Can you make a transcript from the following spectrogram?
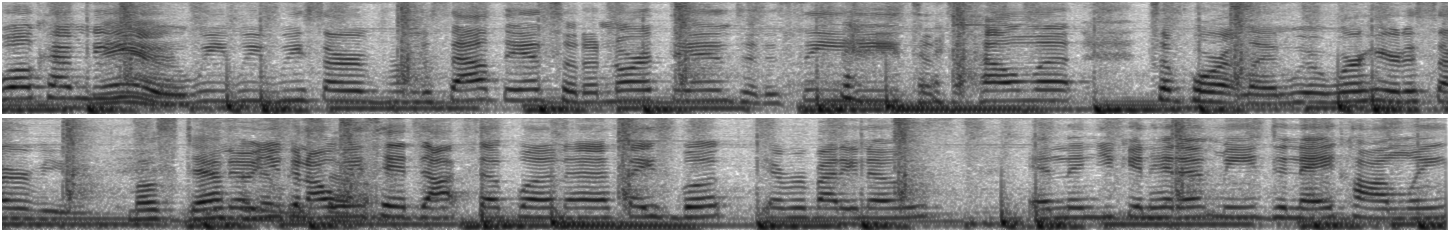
We'll come to Man. you. We, we serve from the south end to the north end to the CD to Tacoma to Portland. We're, we're here to serve you. Most definitely. You know, you can so. always hit Docs up on uh, Facebook. Everybody knows. And then you can hit up me, Danae Conley,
